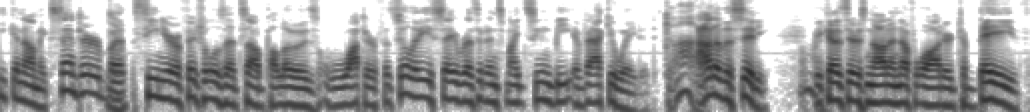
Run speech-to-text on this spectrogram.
economic center. But senior officials at Sao Paulo's water facility say residents might soon be evacuated God. out of the city because there's not enough water to bathe.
